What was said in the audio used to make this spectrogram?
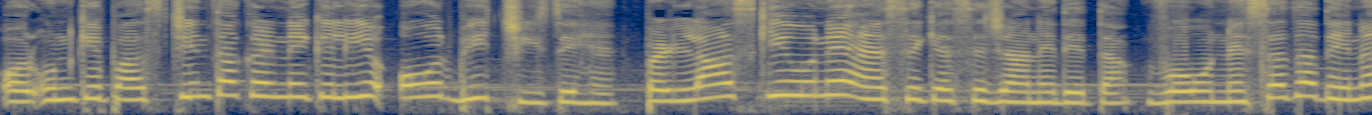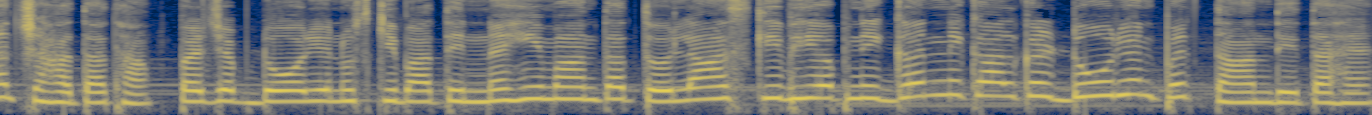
और उनके पास चिंता करने के लिए और भी चीज़ें हैं। पर लाश की उन्हें ऐसे कैसे जाने देता? वो उन्हें सजा देना चाहता था। पर जब डोरियन उसकी बातें नहीं मानता तो लाश की भी अपनी गन निकाल कर डोरियन पर तान देता है।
